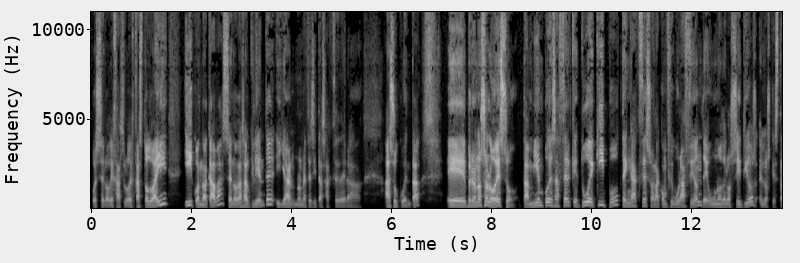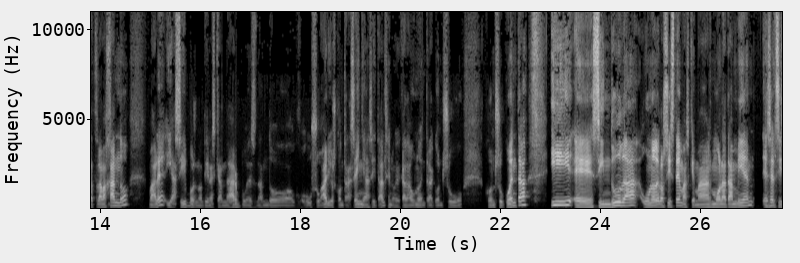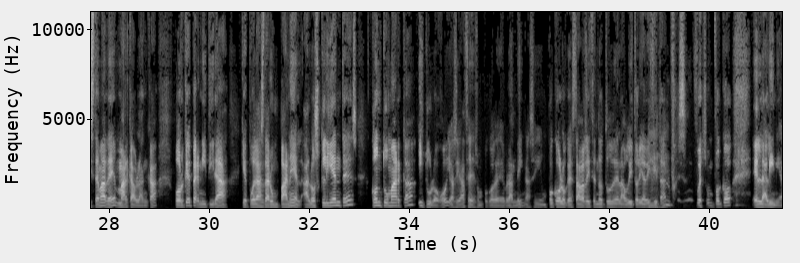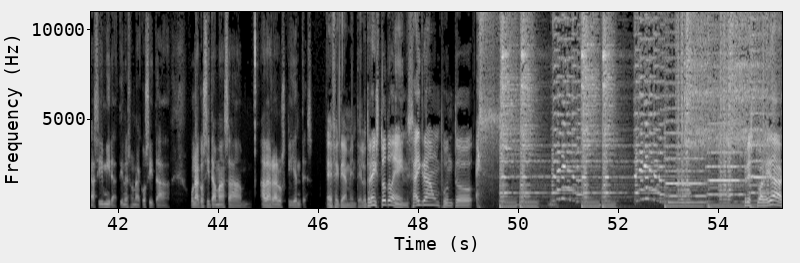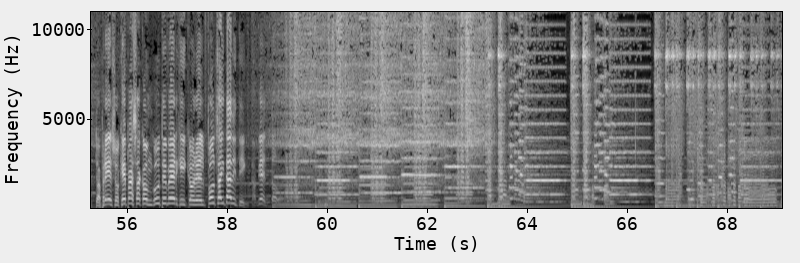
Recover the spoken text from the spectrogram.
pues se lo dejas, lo dejas todo ahí y cuando acabas se lo das al cliente y ya no necesitas acceder a, a su cuenta. Eh, pero no solo eso, también puedes hacer que tu equipo tenga acceso a la configuración de uno de los sitios en los que estás trabajando, ¿vale? Y así, pues no tienes que andar pues dando usuarios, contraseñas y tal, sino que cada uno entra con su, con su cuenta. Y eh, sin duda, uno de los sistemas que más mola también es el sistema de marca blanca, porque permitirá que puedas dar un panel a los clientes con tu marca y tu logo y así haces un poco de branding, así un poco lo que estabas diciendo tú de la auditoría digital, pues, pues, un poco en la línea, así mira, tienes una cosita, una cosita más a, a darle a los clientes. Efectivamente, lo tenéis todo en siteground.es. Prestualidad, preso. ¿Qué pasa con Gutenberg y con el Full Site Editing? También todo.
